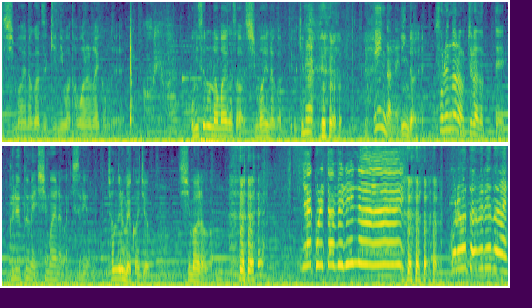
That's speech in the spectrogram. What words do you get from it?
ーシマエナガ好きにはたまらないかもねお店の名前がさシマエナガって受けない、ね。いいんだね。いいんだね。それならうちらだってグループ名シマエナガにするよね。チャンネル名変えちゃう。シマエナガ。いやこれ食べれない。これは食べれない。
